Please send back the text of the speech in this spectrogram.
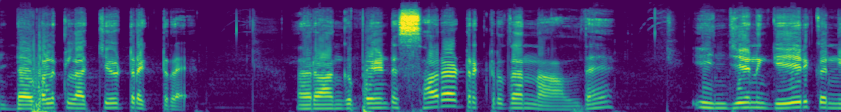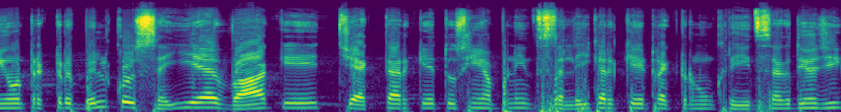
ਡਬਲ ਕਲਚ ਟਰੈਕਟਰ ਹੈ। ਰੰਗ ਪੇਂਟ ਸਾਰਾ ਟਰੈਕਟਰ ਦਾ ਨਾਲ ਦਾ ਹੈ। ਇੰਜਨ, ਗੇਅਰ, ਕੰਨਿਓ ਟਰੈਕਟਰ ਬਿਲਕੁਲ ਸਹੀ ਹੈ। ਵਾਹ ਕੇ ਚੈੱਕ ਕਰਕੇ ਤੁਸੀਂ ਆਪਣੀ ਤਸੱਲੀ ਕਰਕੇ ਟਰੈਕਟਰ ਨੂੰ ਖਰੀਦ ਸਕਦੇ ਹੋ ਜੀ।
